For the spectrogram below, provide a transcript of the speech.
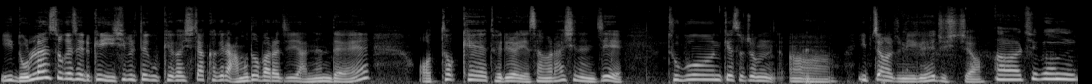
이 논란 속에서 이렇게 21대 국회가 시작하기를 아무도 바라지 않는데 어떻게 되리라 예상을 하시는지 두 분께서 좀 어, 입장을 좀 얘기를 해주시죠. 어, 지금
